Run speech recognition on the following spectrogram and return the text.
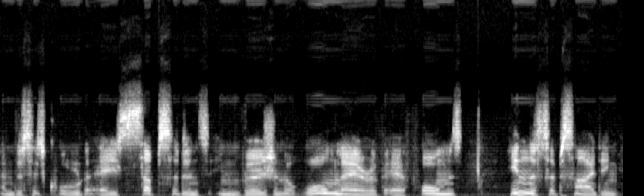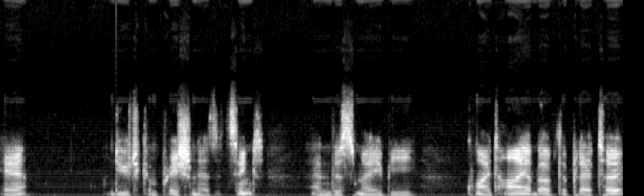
and this is called a subsidence inversion. A warm layer of air forms in the subsiding air due to compression as it sinks, and this may be quite high above the plateau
